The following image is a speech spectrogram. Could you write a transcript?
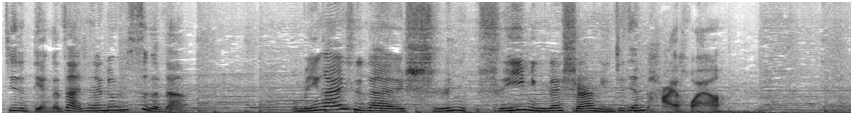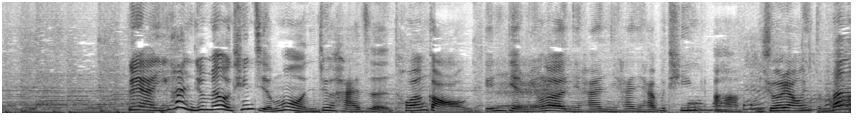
记得点个赞。现在六十四个赞，我们应该是在十十一名在十二名之间徘徊啊。对呀，一看你就没有听节目，你这个孩子投完稿给你点名了，你还你还你还不听啊？你说让我怎么办呢？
